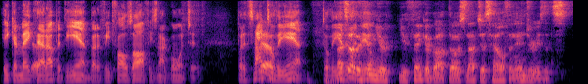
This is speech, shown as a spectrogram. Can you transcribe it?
he can make yeah. that up at the end. But if he falls off, he's not going to. But it's not yeah. till the end. Till the That's end. That's the other thing you you think about though. It's not just health and injuries. It's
